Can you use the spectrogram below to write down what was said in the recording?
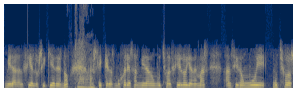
mirar al cielo si quiere, ¿no? Así que las mujeres han mirado mucho al cielo y además han sido muy muchos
